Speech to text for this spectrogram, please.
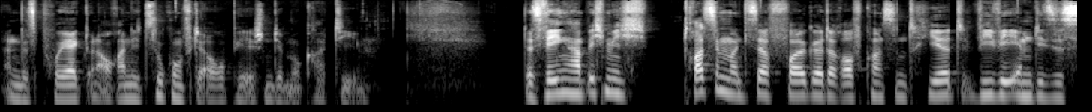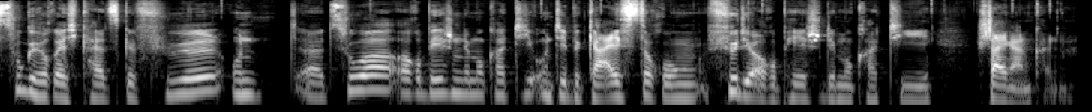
an das Projekt und auch an die Zukunft der europäischen Demokratie. Deswegen habe ich mich trotzdem in dieser Folge darauf konzentriert, wie wir eben dieses Zugehörigkeitsgefühl und äh, zur europäischen Demokratie und die Begeisterung für die europäische Demokratie steigern können.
